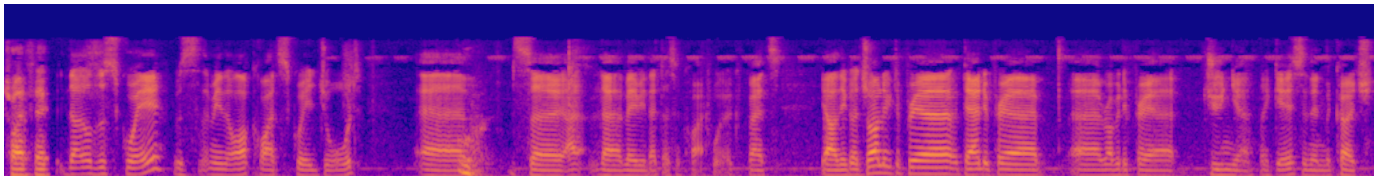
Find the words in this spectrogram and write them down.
trifecta. the, the square was, I mean, they are quite square jawed. Um, so I, no, maybe that doesn't quite work. But yeah, they've got Jean Luc du Preez, Dan du Preez, uh, Robert du Preez Jr., I guess, and then the coach,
